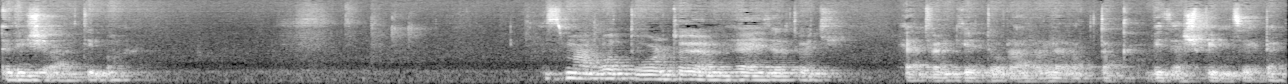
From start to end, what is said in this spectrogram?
Vizsgáltiba. Ez már ott volt olyan helyzet, hogy 72 órára leraktak vizes pincébe.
